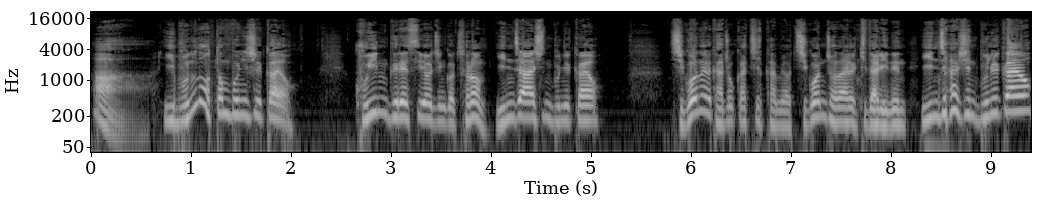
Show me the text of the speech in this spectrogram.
아, 이분은 어떤 분이실까요? 구인 글에 쓰여진 것처럼 인자하신 분일까요? 직원을 가족같이 하며 직원 전화를 기다리는 인자하신 분일까요?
